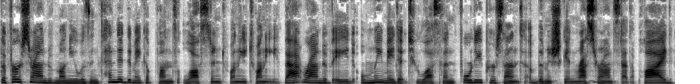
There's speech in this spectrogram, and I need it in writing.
The first round of money was intended to make up funds lost in 2020. That round of aid only made it to less than 40% of the Michigan restaurants that applied.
